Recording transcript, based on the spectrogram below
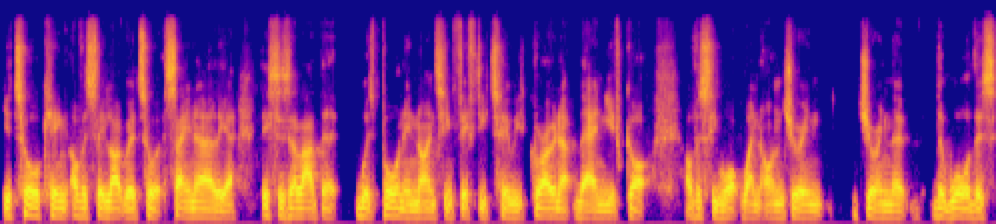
you're talking obviously like we were saying earlier. This is a lad that was born in 1952. He's grown up then. You've got obviously what went on during during the the war. There's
